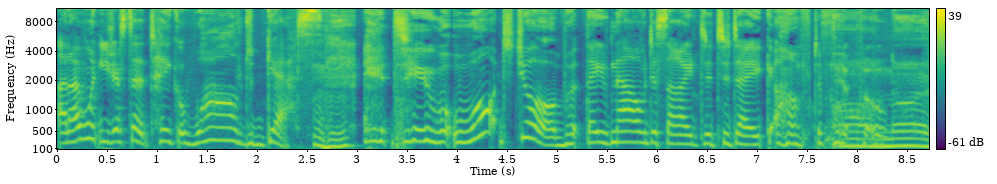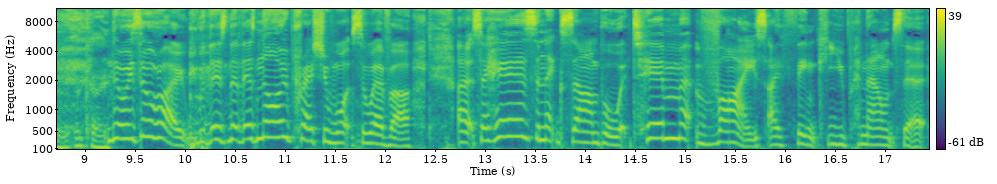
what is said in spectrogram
and I want you just to take a wild guess to what job they've now decided to take after football. Oh no. Okay. No, it's all right. There's no, there's no pressure whatsoever. Uh, so here's an example. Tim Wiese, I think you pronounce it,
